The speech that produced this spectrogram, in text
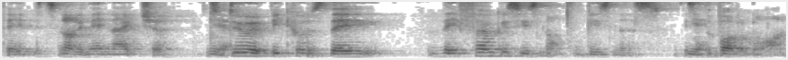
they, it's not in their nature to yeah. do it because they their focus is not the business, it's yeah. the bottom line.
